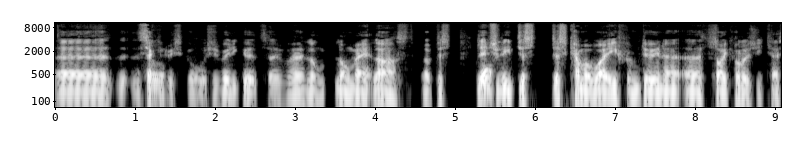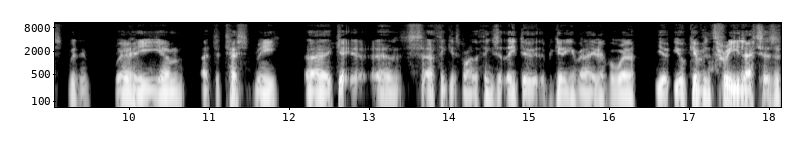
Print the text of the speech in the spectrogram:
uh, the, the secondary school, which is really good. So uh, long long may it last. I've just Yeah. literally just just come away from doing a, a psychology test with him, where he um, had to test me. Uh, get, uh, I think it's one of the things that they do at the beginning of an A level, where you, you're given three letters, a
